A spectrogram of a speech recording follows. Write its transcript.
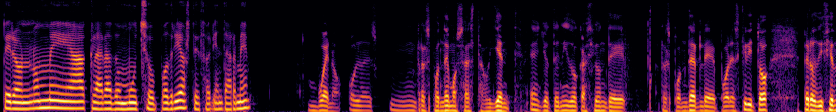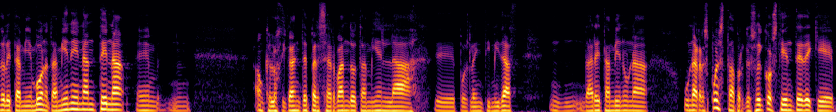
pero no me ha aclarado mucho. ¿Podría usted orientarme? Bueno, pues, mm, respondemos a esta oyente. ¿eh? Yo he tenido ocasión de responderle por escrito, pero diciéndole también, bueno, también en antena, eh, aunque lógicamente preservando también la, eh, pues la intimidad, mm, daré también una, una respuesta, porque soy consciente de que,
